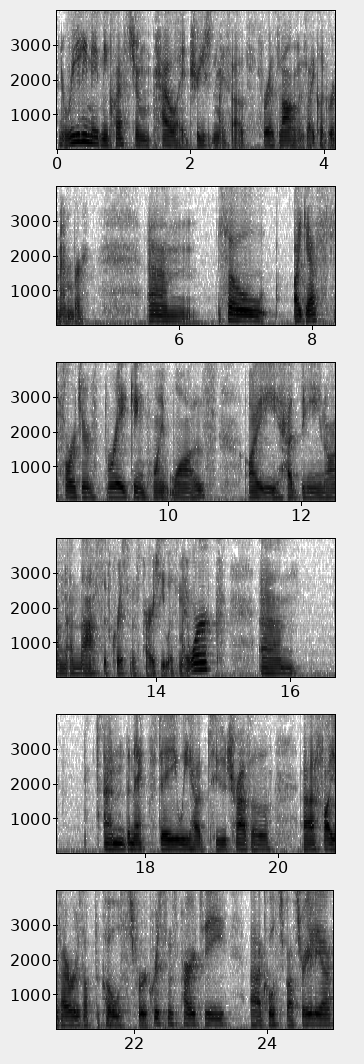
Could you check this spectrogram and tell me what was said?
And it really made me question how I had treated myself for as long as I could remember. Um, so I guess the sort of breaking point was I had been on a massive Christmas party with my work. Um, and the next day we had to travel uh, five hours up the coast for a Christmas party, uh, coast of Australia.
